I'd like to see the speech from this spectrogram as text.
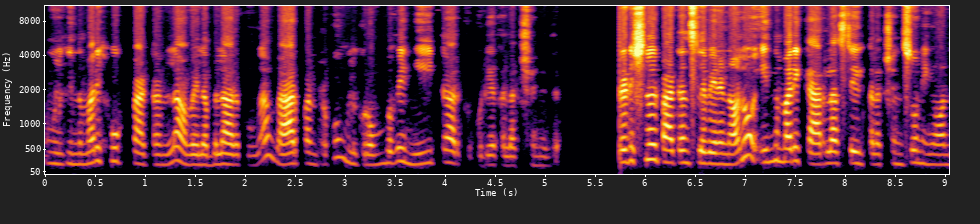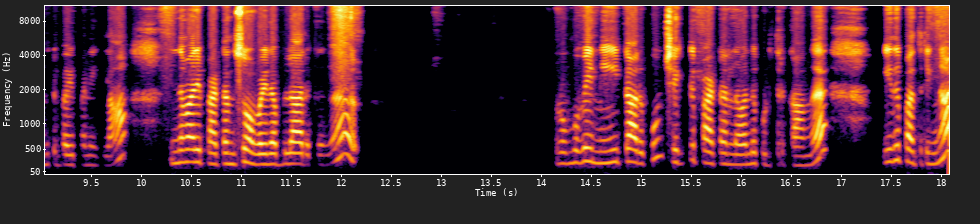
உங்களுக்கு இந்த மாதிரி ஹூக் பேட்டர்ன்ல அவைலபிளா இருக்குங்க. வேர் பண்றதுக்கும் உங்களுக்கு ரொம்பவே நீட்டா இருக்கக்கூடிய கலெக்ஷன் இது. ட்ரெடிஷ்னல் பேட்டர்ன்ஸ்ல வேணும்னாலும் இந்த மாதிரி கேரளா ஸ்டைல் கலெக்ஷன்ஸும் நீங்க வந்துட்டு பை பண்ணிக்கலாம். இந்த மாதிரி பேட்டர்ன்ஸும் அவைலபிளா இருக்குங்க. ரொம்பவே நீட்டா இருக்கும். செக்டு பேட்டர்ன்ல வந்து கொடுத்துருக்காங்க. இது பாத்தீங்கன்னா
